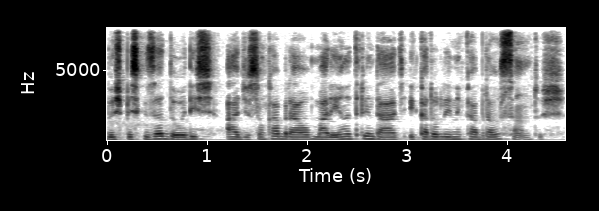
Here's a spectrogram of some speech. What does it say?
dos pesquisadores Adilson Cabral, Mariana Trindade e Carolina Cabral Santos.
